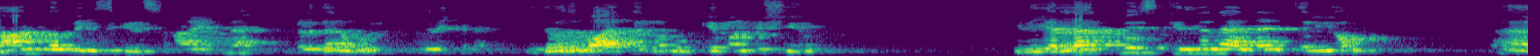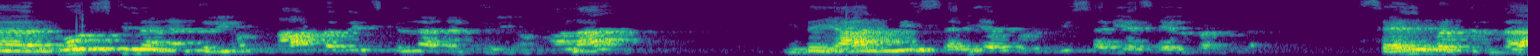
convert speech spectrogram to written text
நான் பப்ளிக் ஸ்கில்ஸ்னா என்னன்றதை நான் உங்களுக்கு விவரிக்கிறேன். இது வந்து வாழ்க்கையில் ரொம்ப முக்கியமான விஷயம். இது எல்லாருக்குமே ஸ்கில்னா என்னன்னு தெரியும். கோர் ஸ்கில் என்னன்னு தெரியும். நான் பப்ளிக் ஸ்கில்னா என்னன்னு தெரியும். ஆனா இதை யாருமே சரியா புரிஞ்சு சரியா செயல்படுத்தல. செயல்படுத்திருந்தா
